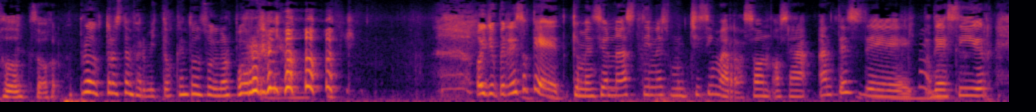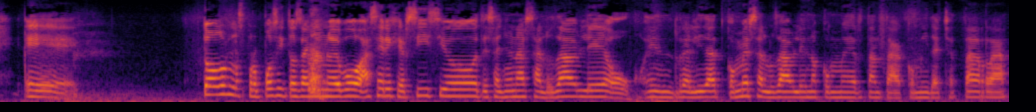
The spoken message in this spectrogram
productor. El productor está enfermito, que entonces hoy no lo puedo regañar. Oye, pero eso que, que, mencionas tienes muchísima razón. O sea, antes de decir eh, todos los propósitos de año nuevo, hacer ejercicio, desayunar saludable o en realidad comer saludable, no comer tanta comida chatarra,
